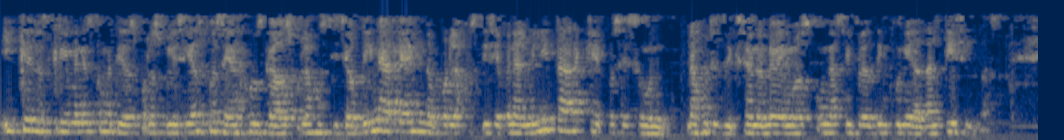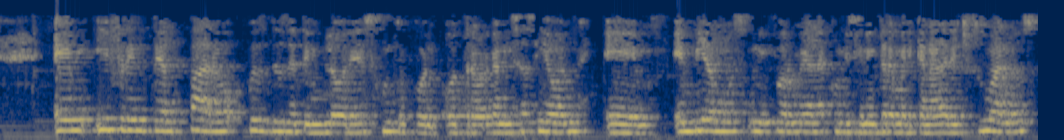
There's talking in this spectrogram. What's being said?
y que los crímenes cometidos por los policías pues sean juzgados por la justicia ordinaria y no por la justicia penal militar, que pues es un, la jurisdicción donde vemos unas cifras de impunidad altísimas. Em, y frente al paro, pues desde Temblores, junto con otra organización, em, enviamos un informe a la Comisión Interamericana de Derechos Humanos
